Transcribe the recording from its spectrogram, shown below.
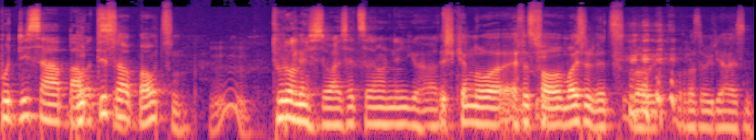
Budissa Bautzen. Budissa Bautzen. Tu doch nicht so, als hättest du noch nie gehört. Ich kenne nur FSV Meuselwitz ich, oder so wie die heißen.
